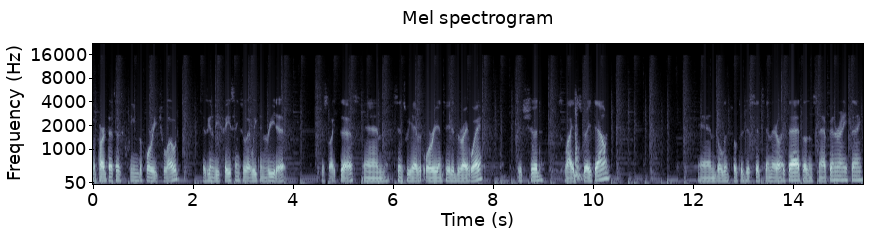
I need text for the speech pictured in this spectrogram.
the part that says clean before each load is going to be facing so that we can read it, just like this. And since we have it orientated the right way, it should slide straight down and the lint filter just sits in there like that, doesn't snap in or anything.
